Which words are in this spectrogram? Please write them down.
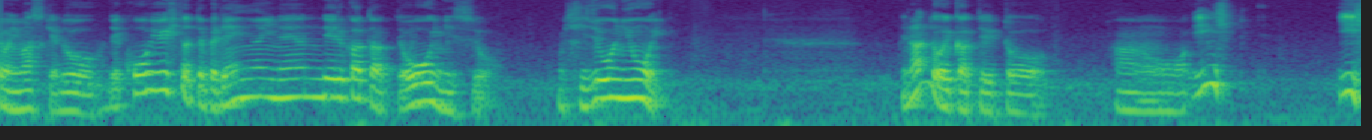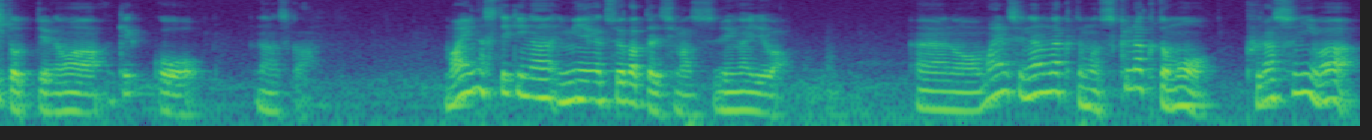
人もいますけど、で、こういう人ってやっぱ恋愛に悩んでいる方って多いんですよ。非常に多い。でなんで多いかっていうと、あの、いい、いい人っていうのは結構、なんですか、マイナス的な意味合いが強かったりします、恋愛では。あの、マイナスにならなくても少なくともプラスには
